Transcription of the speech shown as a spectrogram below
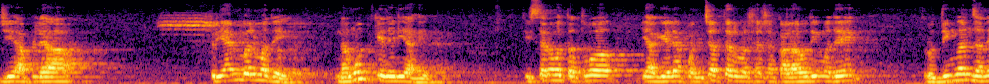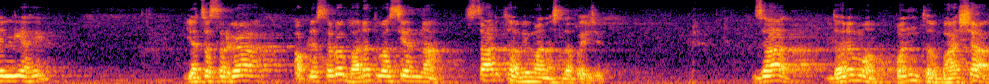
जी आपल्या प्रियम्बलमध्ये नमूद केलेली आहेत ती सर्व तत्व या गेल्या पंच्याहत्तर वर्षाच्या कालावधीमध्ये वृद्धिंगन झालेली आहे. याचा सगळा आपल्या सर्व भारतवासियांना सार्थ अभिमान असला पाहिजे. जात धर्म पंथ भाषा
